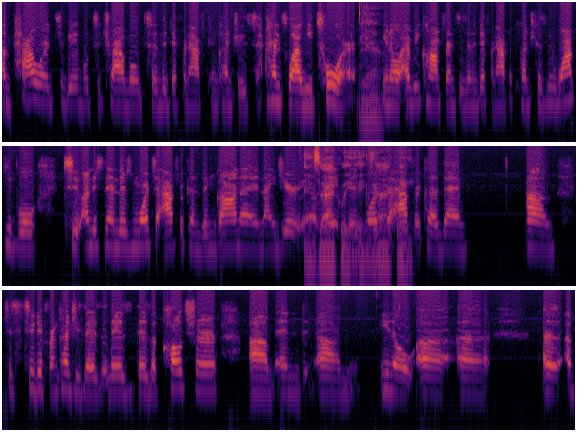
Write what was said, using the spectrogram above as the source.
empowered to be able to travel to the different African countries. Hence why we tour. Yeah. You know, every conference is in a different African country because we want people to understand there's more to Africa than Ghana and Nigeria. Exactly. Right? There's exactly. more to Africa than um, just two different countries. There's there's there's a culture um, and um, you know uh, uh, a, a,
